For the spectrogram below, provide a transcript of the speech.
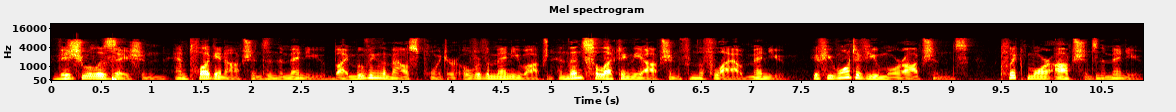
Visualization, and Plugin options in the menu by moving the mouse pointer over the menu option and then selecting the option from the flyout menu. If you want to view more options, click More Options in the menu.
